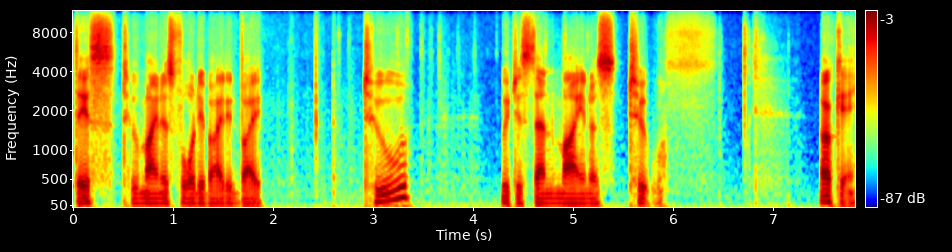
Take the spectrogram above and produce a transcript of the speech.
this to minus 4 divided by 2, which is then minus 2. Okay.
